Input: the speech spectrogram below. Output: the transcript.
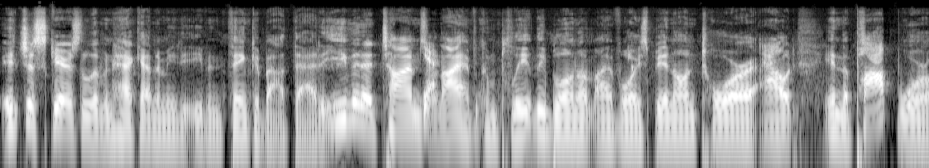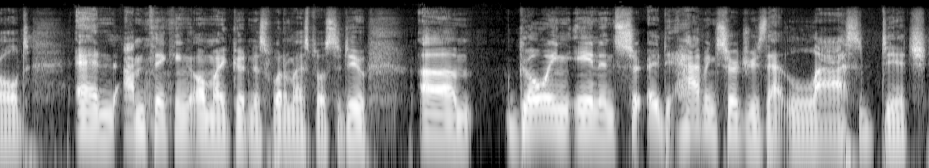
it just scares the living heck out of me to even think about that. Even at times Yeah. when I have completely blown up my voice, been on tour out in the pop world, and I'm thinking, oh my goodness, what am I supposed to do? Um, going in and sur- uh, having surgery is that last ditch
